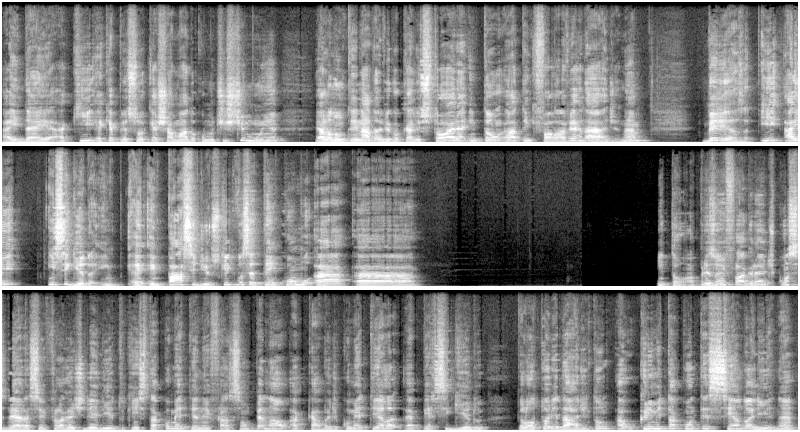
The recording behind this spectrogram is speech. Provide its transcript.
A ideia aqui é que a pessoa que é chamada como testemunha, ela não tem nada a ver com aquela história, então ela tem que falar a verdade, né? Beleza. E aí, em seguida, em, é, em passe disso, o que, que você tem como a, a então, a prisão em flagrante considera-se flagrante delito. Quem está cometendo a infração penal acaba de cometê-la, é perseguido pela autoridade. Então, o crime está acontecendo ali, né?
